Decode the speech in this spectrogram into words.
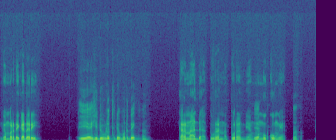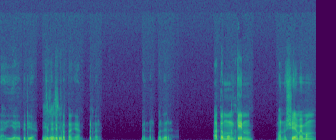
Nggak merdeka dari? Iya hidup lu tidak merdeka. Karena ada aturan-aturan yang Ya. mengukung ya. Nah iya itu dia. Ya jadi pertanyaan. Bener bener bener. Atau mungkin manusia memang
